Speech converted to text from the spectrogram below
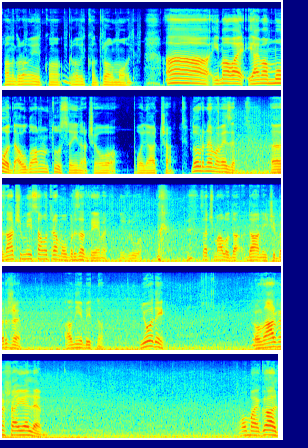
Plan growing control mod. A, ima ovaj, ja imam mod, ali uglavnom tu se inače ovo poljača. Dobro, nema veze. E, znači mi samo trebamo ubrzati vrijeme, niš drugo. Sad će malo dan ići brže, ali nije bitno. Ljudi, jel znate šta jedem? Oh my god,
